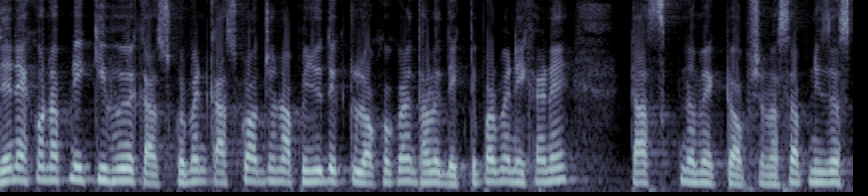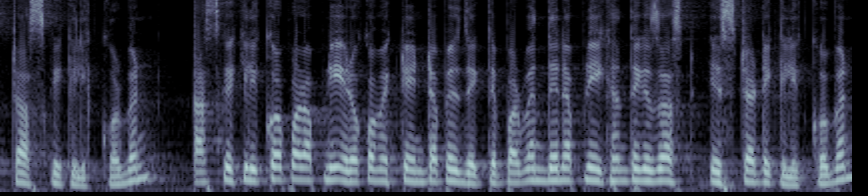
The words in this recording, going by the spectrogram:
দেন এখন আপনি কীভাবে কাজ করবেন? কাজ করার জন্য আপনি যদি একটু লক্ষ্য করেন, তাহলে দেখতে পারবেন এখানে টাস্ক নামে একটা অপশন আছে। আপনি জাস্ট টাস্কে ক্লিক করবেন। টাস্কে ক্লিক করার পর আপনি এরকম একটা ইন্টারপেজ দেখতে পারবেন। দেন আপনি এখান থেকে জাস্ট স্টার্টে ক্লিক করবেন।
